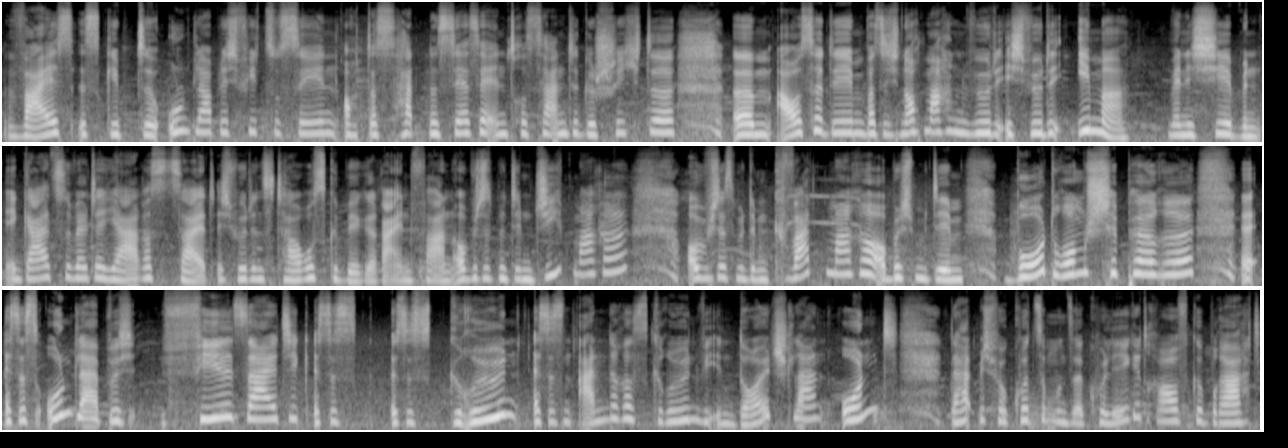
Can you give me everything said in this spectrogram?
weiß, es gibt äh, unglaublich viel zu sehen. Auch das hat eine sehr, sehr interessante Geschichte. Ähm, außerdem, was ich noch machen würde, ich würde immer wenn ich hier bin, egal zu welcher Jahreszeit, ich würde ins Taurusgebirge reinfahren. Ob ich das mit dem Jeep mache, ob ich das mit dem Quad mache, ob ich mit dem Boot rumschippere. Äh, Es ist unglaublich vielseitig, es ist, es ist grün, es ist ein anderes Grün wie in Deutschland und da hat mich vor kurzem unser Kollege draufgebracht,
